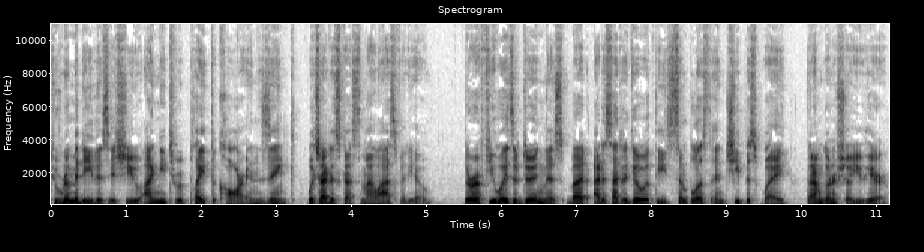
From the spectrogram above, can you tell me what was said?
To remedy this issue, I need to replate the car in zinc, which I discussed in my last video. There are a few ways of doing this, but I decided to go with the simplest and cheapest way that I'm going to show you here.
